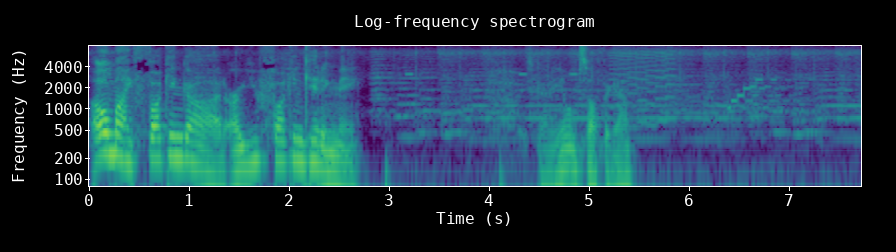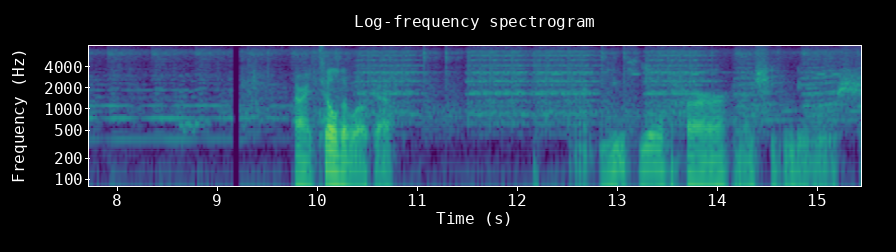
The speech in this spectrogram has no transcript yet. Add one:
Oh my fucking god. Are you fucking kidding me? He's gotta heal himself again. Alright, Tilda woke up. Alright, you heal her, and then she can do whoosh.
